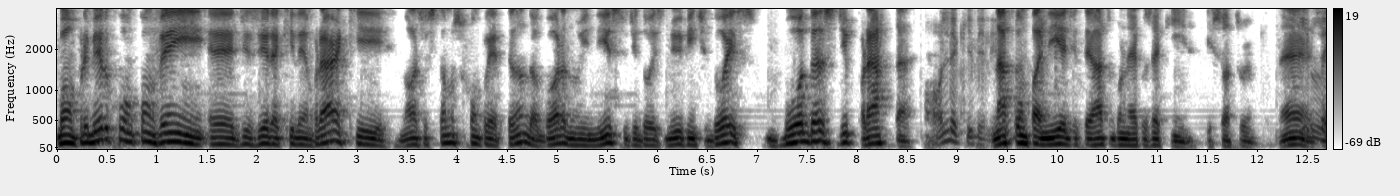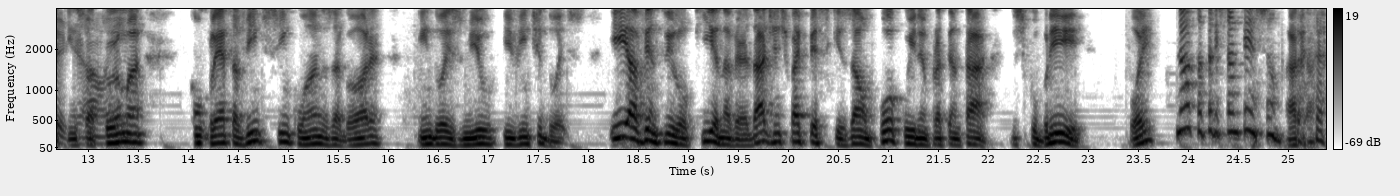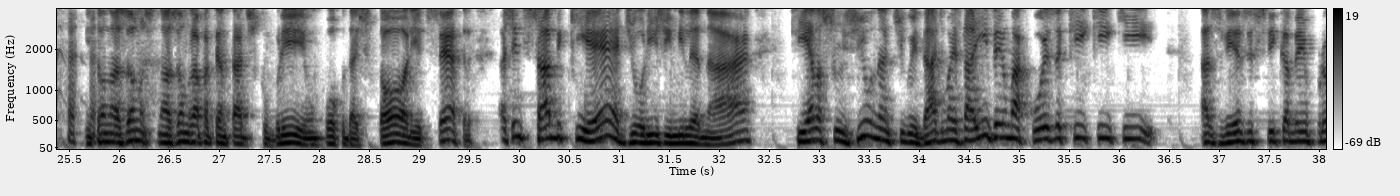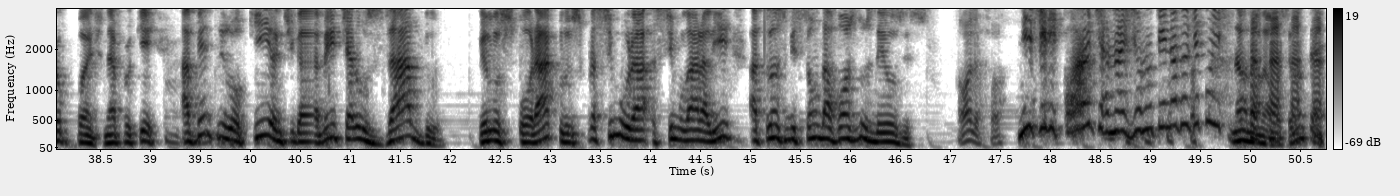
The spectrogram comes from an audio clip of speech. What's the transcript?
Bom, primeiro convém é, dizer aqui, lembrar que nós estamos completando agora, no início de 2022, Bodas de Prata. Olha que beleza. Na Companhia de Teatro Boneco Zequinha e sua turma. Né? Que Zequinha e sua turma hein? completa 25 anos agora, em 2022. E a ventriloquia, na verdade, a gente vai pesquisar um pouco, William, para tentar descobrir. Oi? Não, estou prestando atenção. Ah, tá. Então nós vamos, nós vamos lá para tentar descobrir um pouco da história, etc. A gente sabe que é de origem milenar, que ela surgiu na antiguidade, mas daí vem uma coisa que, que, que às vezes fica meio preocupante, né? Porque a ventriloquia antigamente era usado pelos oráculos para simular, simular ali a transmissão da voz dos deuses. Olha só. Misericórdia, mas eu não tenho nada a ver com isso. Não, não, não, você não tem.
